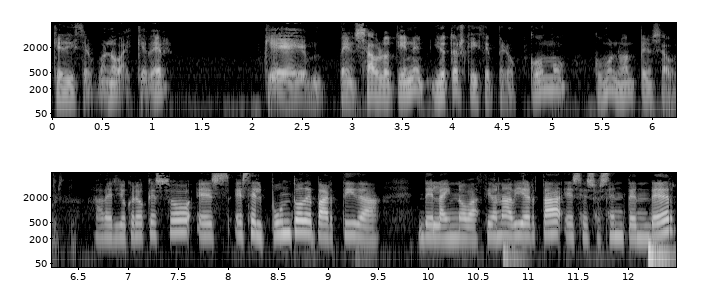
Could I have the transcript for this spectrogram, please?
que dice, bueno, hay que ver qué pensado lo tienen y otros que dicen, pero ¿cómo? ¿Cómo no han pensado esto? A ver, yo creo que eso es, es el punto de partida de la innovación abierta, es eso, es entender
